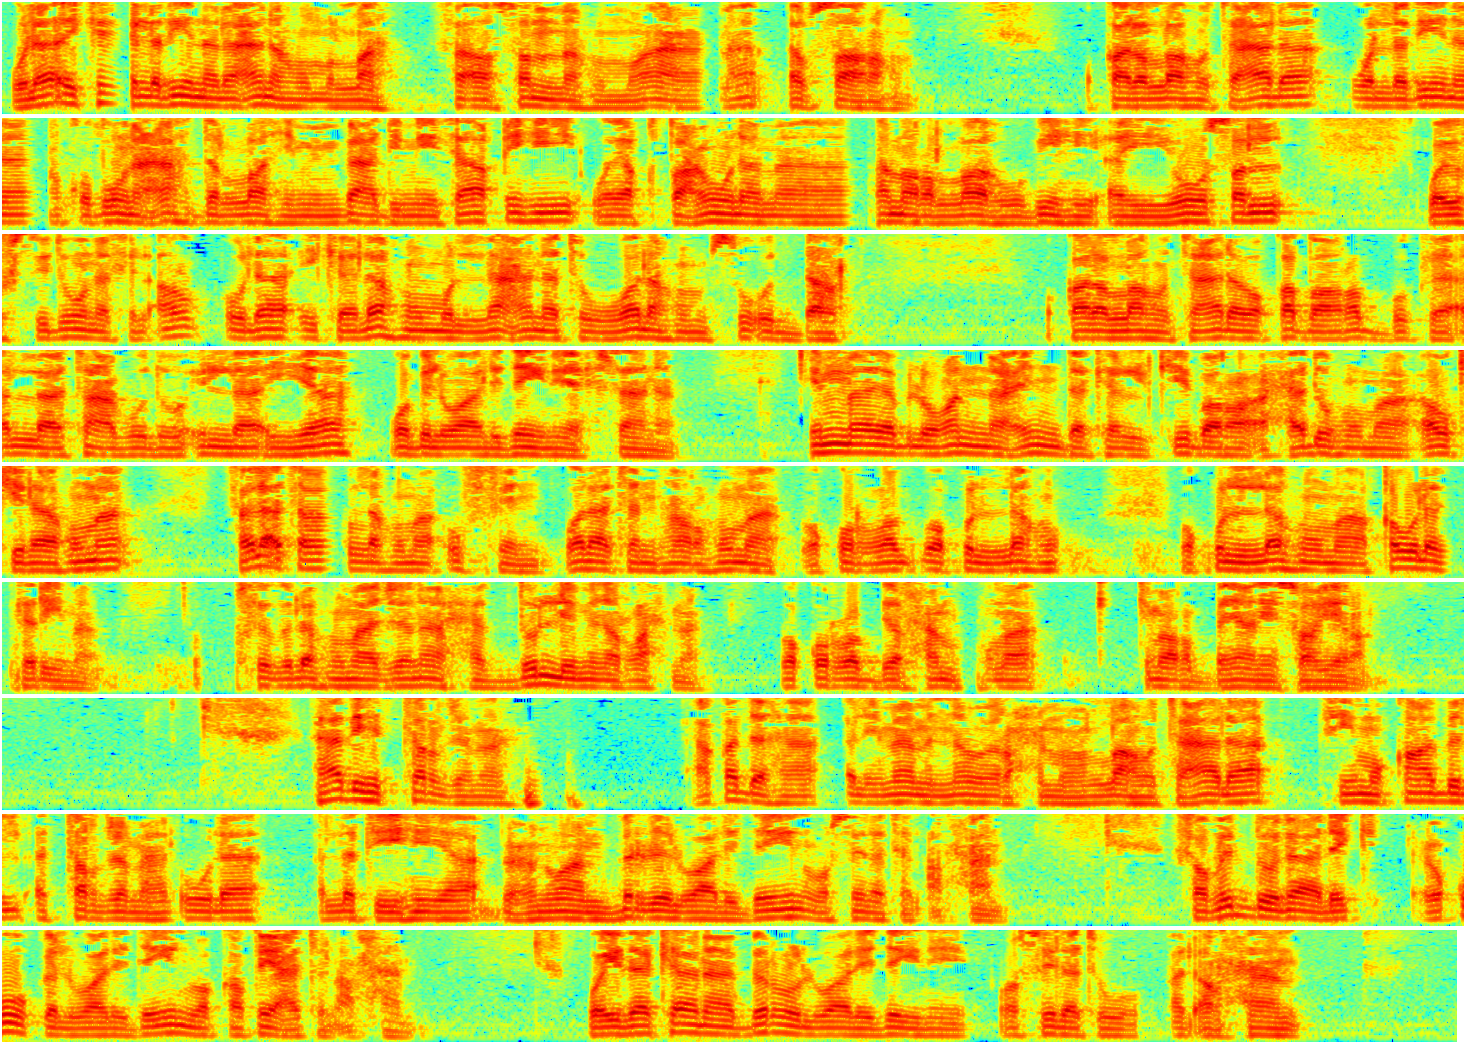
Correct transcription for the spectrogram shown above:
أولئك الذين لعنهم الله فأصمهم وأعمى أبصارهم. وقال الله تعالى والذين ينقضون عهد الله من بعد ميثاقه ويقطعون ما أمر الله به أن يوصل ويفسدون في الأرض أولئك لهم اللعنة ولهم سوء الدار. وقال الله تعالى وقضى ربك ألا تعبدوا إلا إياه وبالوالدين إحسانا. إما يبلغن عندك الكبر أحدهما أو كلاهما فلا تقل لهما أف ولا تنهرهما وقل, رب وقل, له وقل لهما قولا كريما. واخفض لهما جناح الذل من الرحمة. وقل رب ارحمهما كما ربياني صغيرا. هذه الترجمة عقدها الإمام النووي رحمه الله تعالى في مقابل الترجمة الأولى التي هي بعنوان بر الوالدين وصلة الأرحام. فضد ذلك عقوق الوالدين وقطيعة الأرحام. وإذا كان بر الوالدين وصلة الأرحام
